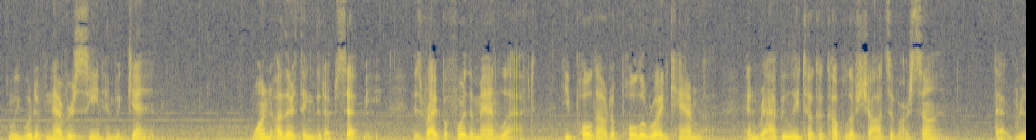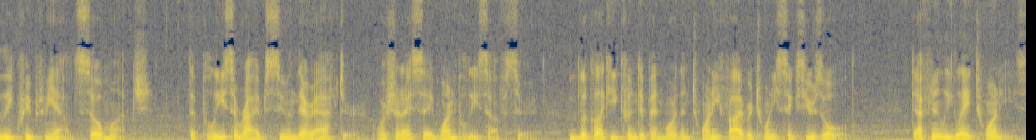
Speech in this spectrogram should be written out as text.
and we would have never seen him again. One other thing that upset me is right before the man left, he pulled out a Polaroid camera and rapidly took a couple of shots of our son. That really creeped me out so much. The police arrived soon thereafter, or should I say, one police officer, who looked like he couldn't have been more than 25 or 26 years old. Definitely late 20s,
